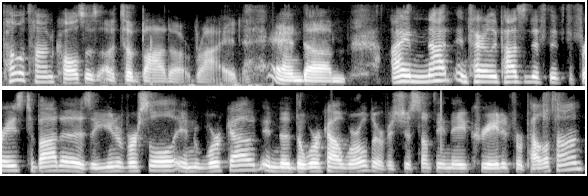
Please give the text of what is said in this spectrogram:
peloton calls as a tabata ride. And um, i'm not entirely positive if the phrase tabata is a universal in workout in the, the workout world or if it's just something they've created for peloton.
